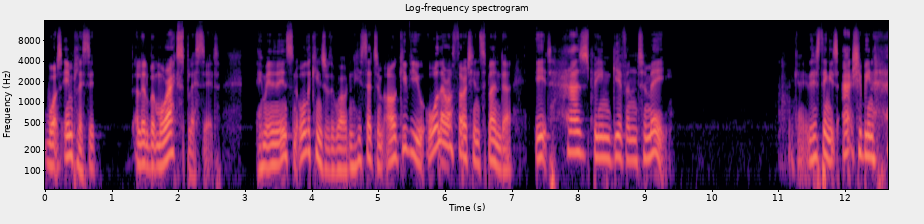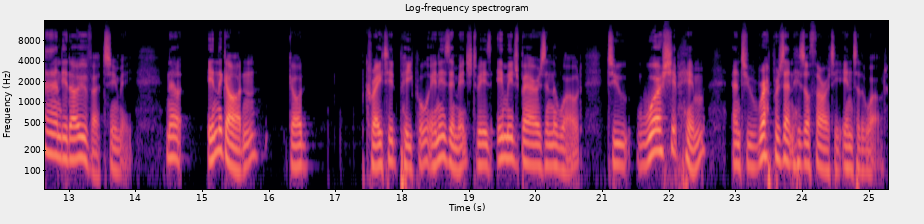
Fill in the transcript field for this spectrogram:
what's implicit a little bit more explicit. Him in an instant, all the kings of the world, and he said to him, I'll give you all their authority and splendor. It has been given to me. Okay, this thing is actually been handed over to me. Now, in the garden, God created people in his image to be his image bearers in the world, to worship him and to represent his authority into the world.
